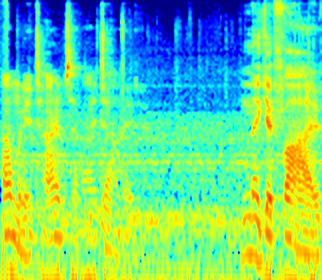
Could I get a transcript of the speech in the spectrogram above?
How many times have I died? Make it five.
